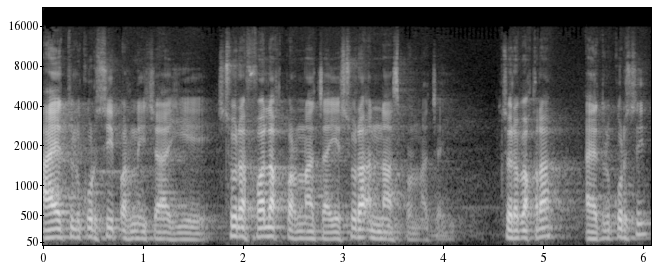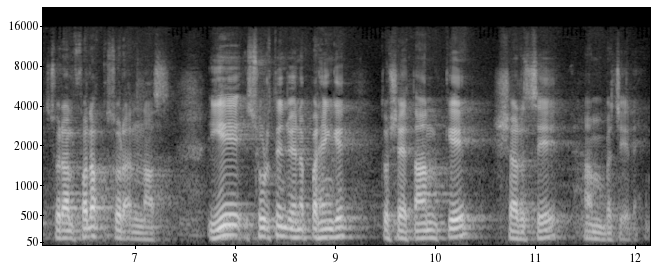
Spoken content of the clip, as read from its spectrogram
आयतुल कुर्सी पढ़नी चाहिए, सुरह फलक पढ़ना चाहिए, सुरह अन्नास पढ़ना चाहिए। सुरह बकरा, आयतुल कुर्सी, सूरह अल फलक, सूरह अन्नास। ये सूरतें जो है ना पढ़ेंगे तो शैतान के शर से हम बचे रहेंगे।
